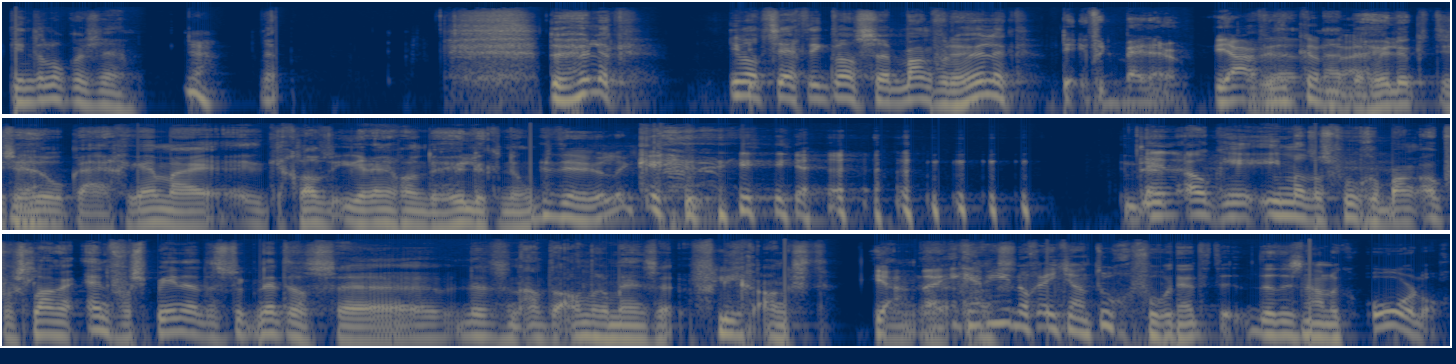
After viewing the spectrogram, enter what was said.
kinderlokkers, ja. Ja. De hulk. Iemand zegt, ik was eh, bang voor de hulk. David Banner. Ja, dat Nou, kan de maar. hulk, het is een hulk eigenlijk. Hè? Maar ik geloof dat iedereen gewoon de hulk noemt. De hulk. ja. En ook iemand was vroeger bang ook voor slangen en voor spinnen. Dat is natuurlijk net als, eh, net als een aantal andere mensen. Vliegangst. Ja, En, nou, eh, ik heb angst. hier nog eentje aan toegevoegd net. Dat is namelijk oorlog.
